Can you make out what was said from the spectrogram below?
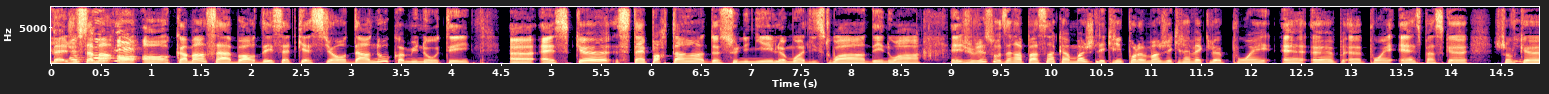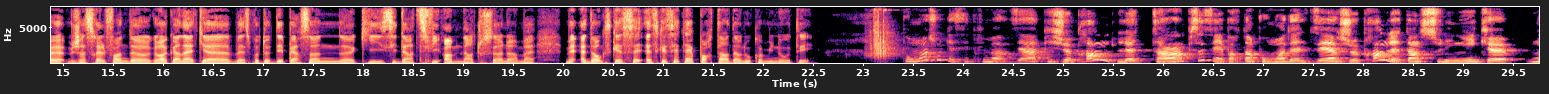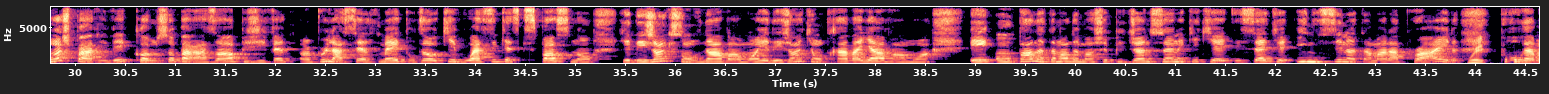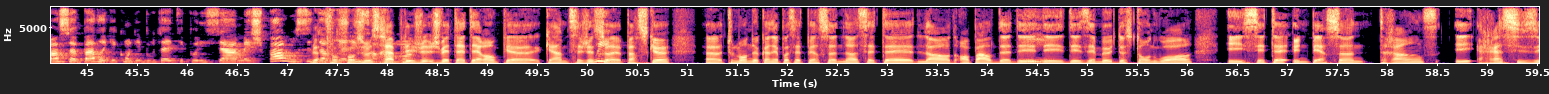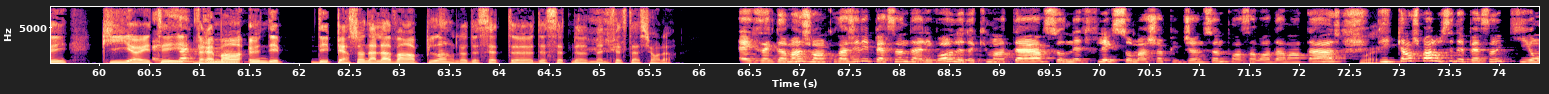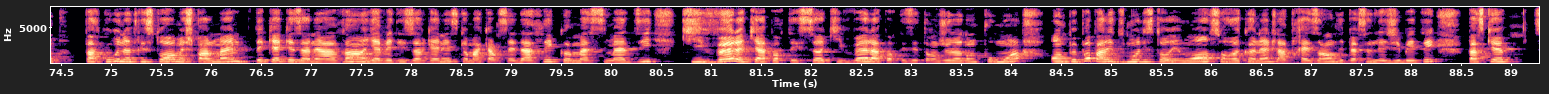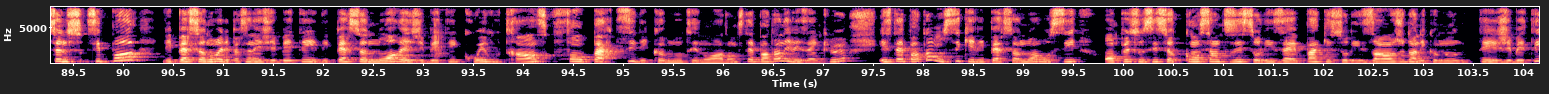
Ben, justement, on, on, commence à aborder cette question dans nos communautés. Euh, Est-ce que c'est important de souligner le mois de l'histoire des Noirs? Et je veux juste vous dire en passant, quand moi je l'écris, pour le moment, j'écris avec le point E, euh, point S parce que je trouve que je serais le fun de reconnaître que ben, c'est pas toutes des personnes euh, qui s'identifient hommes dans tout ça. Non? Mais, mais donc, est-ce que c'est important dans nos communautés? Pour moi, je trouve que c'est primordial. Puis je prends le temps, puis ça c'est important pour moi de le dire, je prends le temps de souligner que moi je peux arriver comme ça par hasard, puis j'ai fait un peu la self-made pour dire ok voici qu'est-ce qui se passe. Non, il y a des gens qui sont venus avant moi, il y a des gens qui ont travaillé avant moi, et on parle notamment de Marsha P. Johnson, ok, qui a été celle qui a initié notamment la Pride pour vraiment se battre ok, contre les brutalités policières. Mais je parle aussi de faut, faut juste rappeler, je, vais t'interrompre, euh, Cam, c'est juste euh, parce que euh, tout le monde ne connaît pas cette personne-là. C'était lors, on parle de, des, des, émeutes de Stonewall, et c'était une personne trans et racisée qui a été vraiment une des, des personnes à l'avant-plan de cette, euh, de cette manifestation-là. Exactement. Je vais encourager les personnes d'aller voir le documentaire sur Netflix sur Marsha P. Johnson pour en savoir davantage. Puis quand je parle aussi de personnes qui ont parcouru notre histoire, mais je parle même de quelques années avant, il y avait des organismes comme Cancer d'Afrique, comme Massimadi, qui veulent qui apporter ça, qui veulent apporter cet enjeu-là. Donc pour moi, on ne peut pas parler du mot d'histoire des Noirs sans reconnaître la présence des personnes LGBT, parce que ce n'est pas les personnes noires et les personnes LGBT, des personnes noires LGBT, queer ou trans font partie des communautés noires. Donc c'est important de les inclure et c'est important aussi que les personnes noires aussi, on puisse aussi se conscientiser sur les impacts et sur les enjeux dans les communautés LGBT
